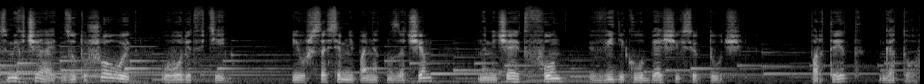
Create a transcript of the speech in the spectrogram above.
смягчает, затушевывает, уводит в тень. И уж совсем непонятно зачем, намечает фон в виде клубящихся туч. Портрет готов.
